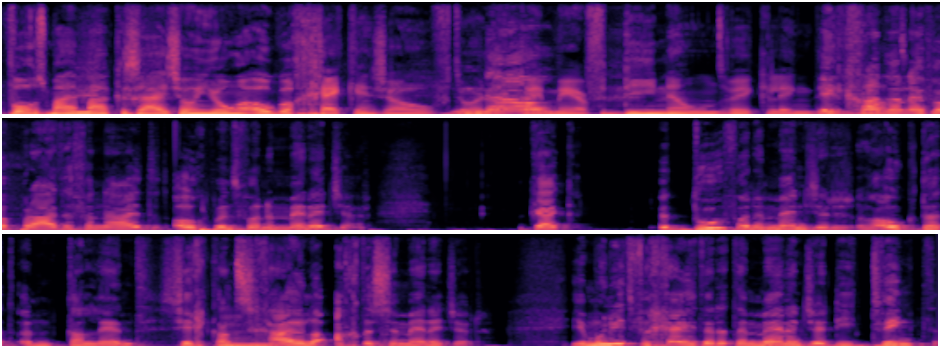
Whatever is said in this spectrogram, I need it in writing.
volgens mij maken zij zo'n jongen ook wel gek in zijn hoofd hoor. Daar Nou, kan je meer verdienen, ontwikkeling, dit, Ik ga dat. dan even praten vanuit het oogpunt van een manager. Kijk, het doel van een manager is ook dat een talent zich kan Mhm. schuilen achter zijn manager. Je moet niet vergeten dat een manager die dwingt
